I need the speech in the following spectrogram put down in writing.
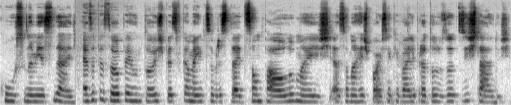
curso na minha cidade. Essa pessoa perguntou especificamente sobre a cidade de São Paulo, mas essa é uma resposta que vale para todos os outros estados.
